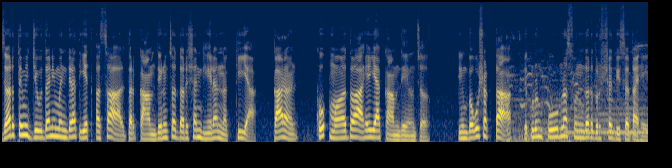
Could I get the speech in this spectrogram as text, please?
जर तुम्ही जीवदानी मंदिरात येत असाल तर कामधेनूचं दर्शन घ्यायला नक्की या. कारण खूप महत्त्व आहे या कामधेनूचं. तुम्ही बघू शकता तिकडून पूर्ण सुंदर दृश्य दिसत आहे.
